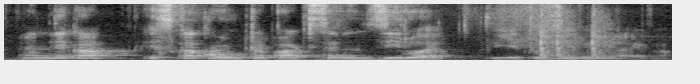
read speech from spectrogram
मैंने देखा इसका काउंटर पार्ट सेवन ज़ीरो है तो ये तो ज़ीरो ही आएगा।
